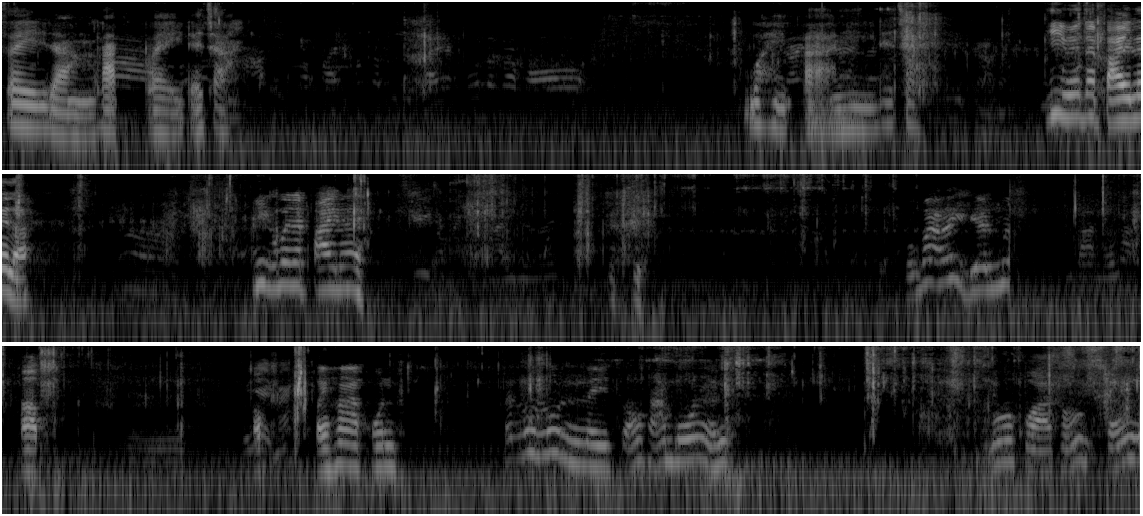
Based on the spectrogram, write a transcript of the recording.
ใส่ด่างรัดไปได้อจ้ะว่าให้ปลานี่ได้อจ้ะพี่ไม่ได้ไปเลยเหรอพี่ก็ไม่ได้ไปเลย ผมว่าเฮ้ยเดือนเมื่อครับเอาไปห้าคนแล้วรุ่นรุ่นในสองสามโลเนี่ยพี่โลกว่าสองสองโล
